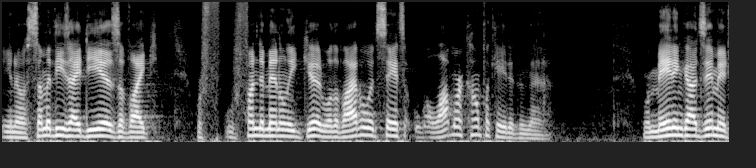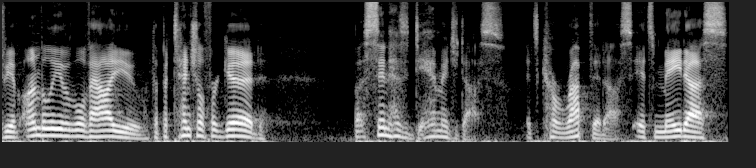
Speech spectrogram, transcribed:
you know, some of these ideas of like, we're, f- we're fundamentally good. Well, the Bible would say it's a lot more complicated than that. We're made in God's image. We have unbelievable value, the potential for good. But sin has damaged us, it's corrupted us, it's made us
